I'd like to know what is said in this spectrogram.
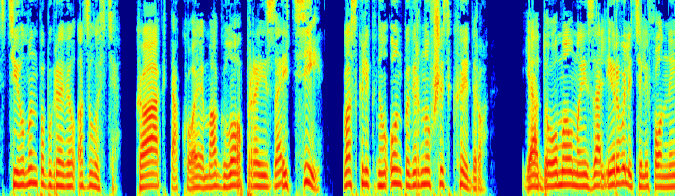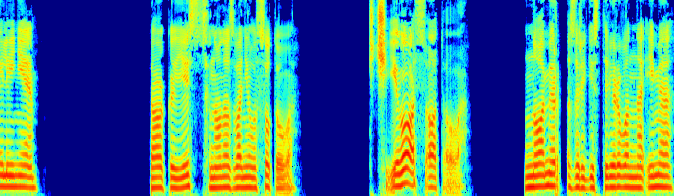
Стилман побагровел от злости. «Как такое могло произойти?» — воскликнул он, повернувшись к Хейдеру. «Я думал, мы изолировали телефонные линии». «Так и есть, но она звонила сотового». «С чьего сотового?» «Номер зарегистрирован на имя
